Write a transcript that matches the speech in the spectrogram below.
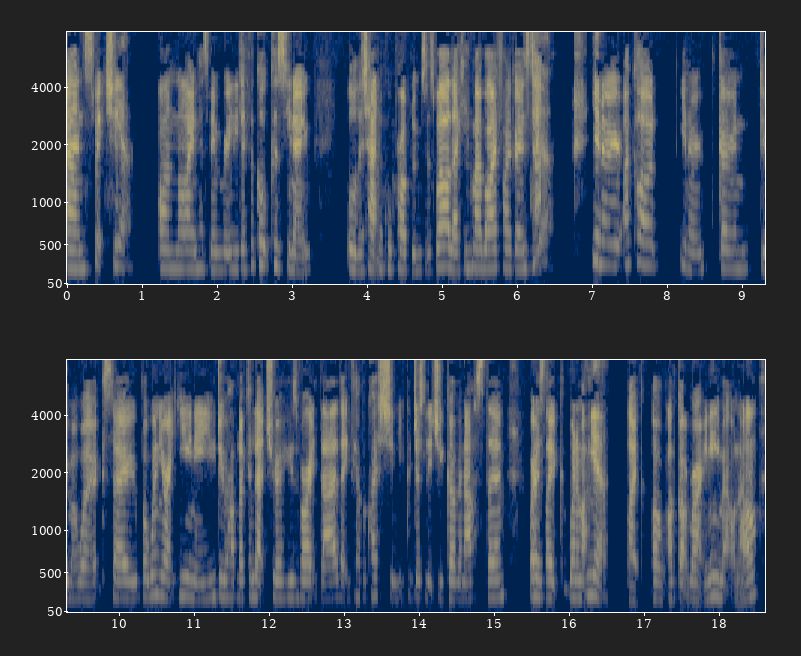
and switching yeah online has been really difficult because you know all the technical problems as well. Like if my Wi-Fi goes down, yeah you know I can't you know go and do my work. So, but when you're at uni, you do have like a lecturer who's right there that if you have a question, you could just literally go and ask them. Whereas like when I'm at yeah like, oh, I've got to write an email now.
